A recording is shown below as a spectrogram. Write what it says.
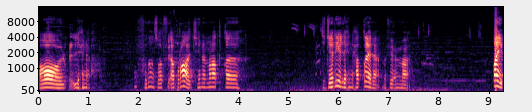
أوه اللي إحنا أوف هذول صار في أبراج هنا المناطق آه، التجارية اللي إحنا حطينا ما في عمال. طيب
